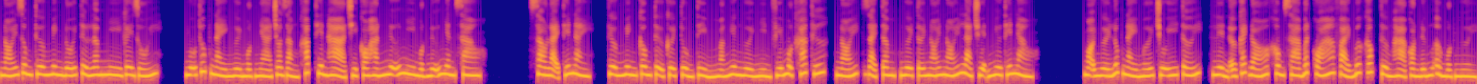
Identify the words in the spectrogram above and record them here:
Nói Dung Thương Minh đối từ Lâm Nhi gây rối Ngũ thúc này người một nhà cho rằng khắp thiên hạ chỉ có hắn nữ nhi một nữ nhân sao. Sao lại thế này? Thường Minh công tử cười tủm tỉm mà nghiêng người nhìn phía một khác thứ, nói, giải tâm, người tới nói nói là chuyện như thế nào. Mọi người lúc này mới chú ý tới, liền ở cách đó không xa bất quá vài bước góc tường hà còn đứng ở một người.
